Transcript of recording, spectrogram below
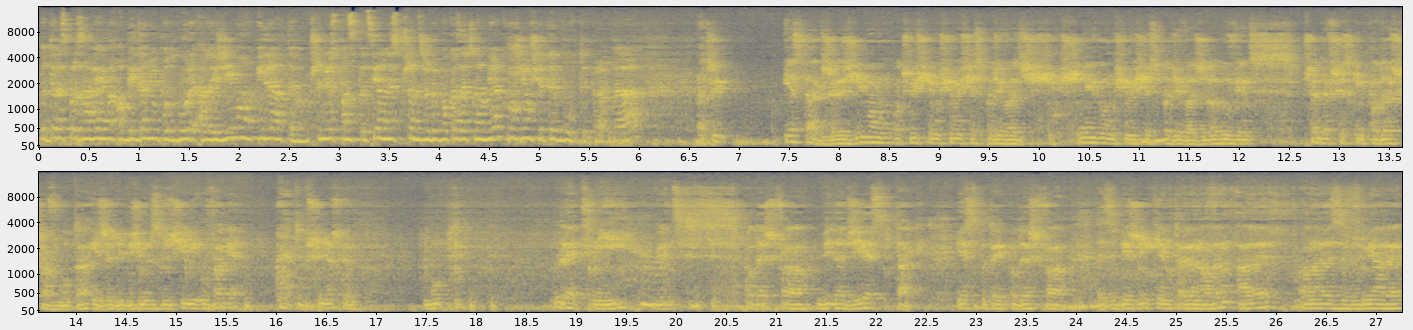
To teraz porozmawiamy o bieganiu pod górę, ale zimą i latem. Przyniósł Pan specjalny sprzęt, żeby pokazać nam, jak różnią się te buty, prawda? Znaczy, jest tak, że zimą oczywiście musimy się spodziewać śniegu, musimy się spodziewać lodu, więc przede wszystkim podeszła w butach. Jeżeli byśmy zwrócili uwagę, ja tu przyniosłem but letni, więc podeszwa widać jest, tak, jest tutaj podeszwa z bieżnikiem terenowym, ale ona jest w miarę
